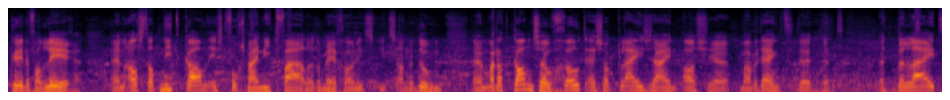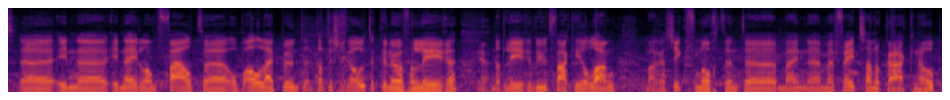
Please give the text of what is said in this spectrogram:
kun je ervan leren. En als dat niet kan, is het volgens mij niet falen. Dan ben je gewoon iets, iets aan het doen. Eh, maar dat kan zo groot en zo klein zijn als je maar bedenkt. De, het, het beleid eh, in, eh, in Nederland faalt eh, op allerlei punten. Dat is groot, daar kunnen we van leren. Ja. Dat leren duurt vaak heel lang. Maar als ik vanochtend mijn, mijn veters aan elkaar knoop,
